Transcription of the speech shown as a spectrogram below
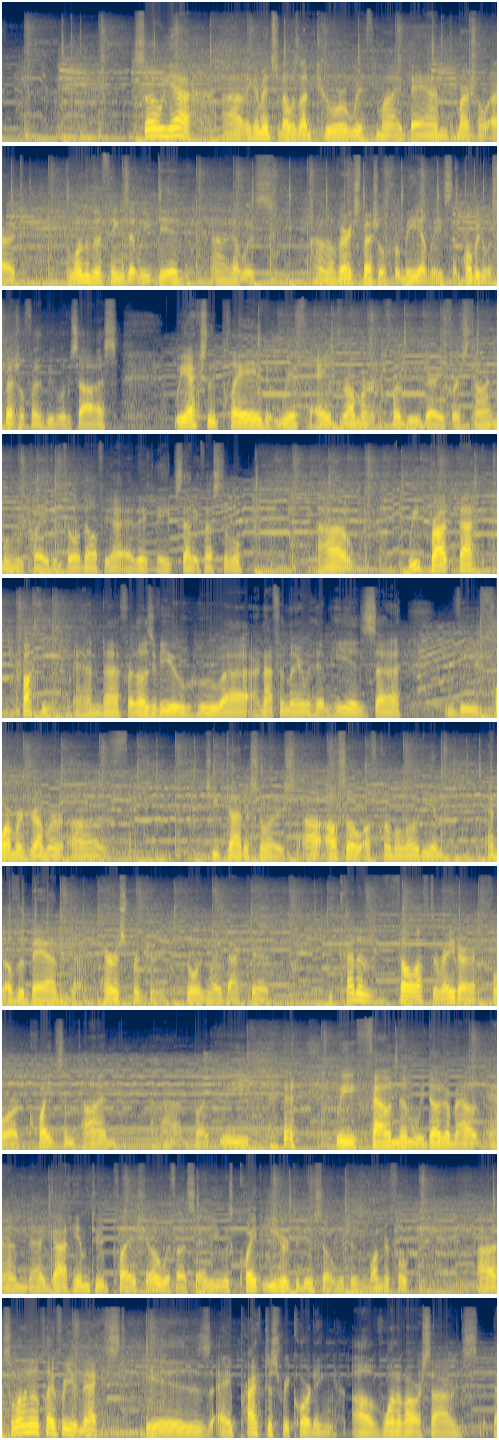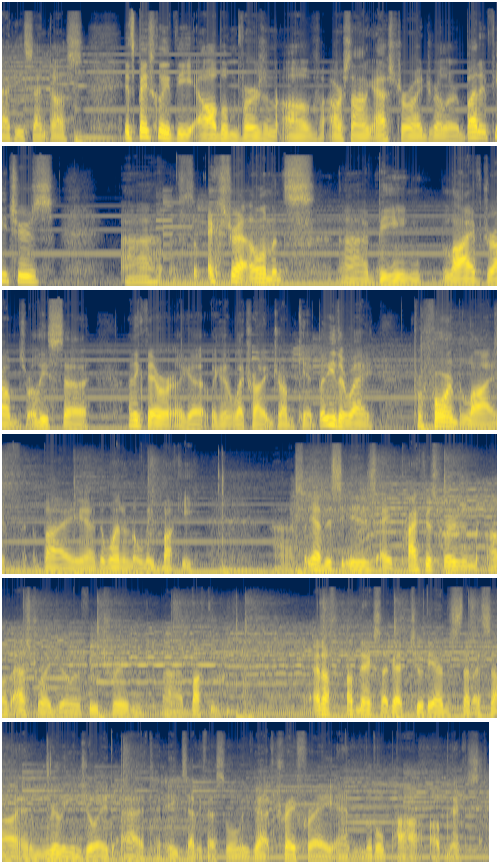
So, yeah, uh, like I mentioned, I was on tour with my band Marshall Art, and one of the things that we did uh, that was, I don't know, very special for me at least, I'm hoping it was special for the people who saw us, we actually played with a drummer for the very first time when we played in Philadelphia at 8 Static Festival. Uh, we brought back Bucky, and uh, for those of you who uh, are not familiar with him, he is uh, the former drummer of Cheap Dinosaurs, uh, also of Chromalodion, and of the band Parasprinter, going way back there. He kind of fell off the radar for quite some time, uh, but we we found him, we dug him out, and uh, got him to play a show with us, and he was quite eager to do so, which is wonderful. Uh, so, what I'm going to play for you next is a practice recording of one of our songs that he sent us. It's basically the album version of our song Asteroid Driller, but it features uh, some extra elements uh, being live drums, or at least uh, I think they were like a like an electronic drum kit. But either way, performed live by uh, the one and only Bucky. Uh, so yeah, this is a practice version of Asteroid Driller featuring uh, Bucky. And up, up, next, I've got two of the artists that I saw and really enjoyed at 8 Static Festival. We've got Trey Frey and Little Paw up next.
